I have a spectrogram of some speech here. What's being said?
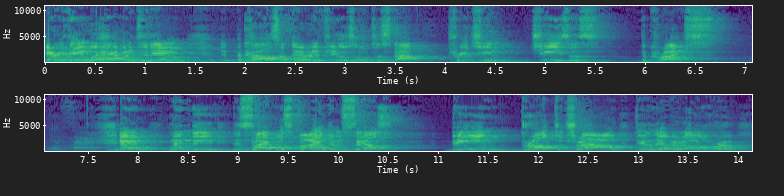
Everything will happen to them because of their refusal to stop preaching Jesus the Christ. Yes, sir. And when the disciples find themselves being brought to trial, delivered over,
